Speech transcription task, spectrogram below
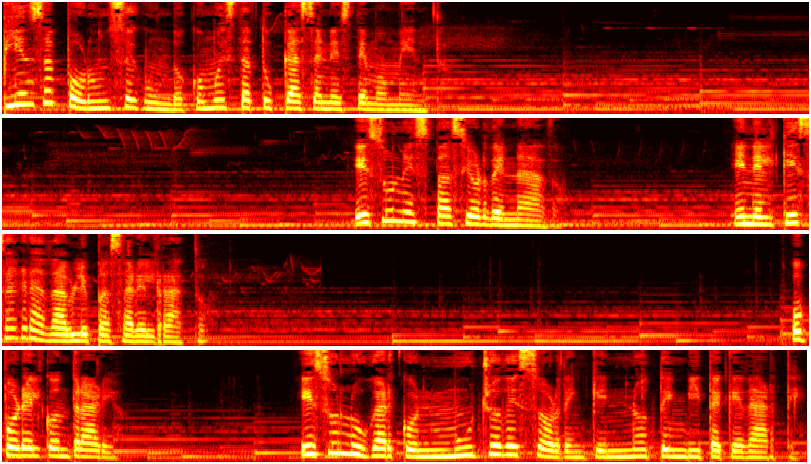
Piensa por un segundo cómo está tu casa en este momento. Es un espacio ordenado, en el que es agradable pasar el rato. O por el contrario, es un lugar con mucho desorden que no te invita a quedarte.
